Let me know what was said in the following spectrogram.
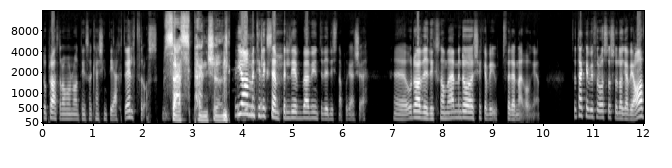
då pratar de om någonting som kanske inte är aktuellt för oss. SAS pension. Ja men till exempel det behöver ju inte vi lyssna på kanske. Eh, och då har vi liksom, nej men då checkar vi ut för denna gången. Så tackar vi för oss och så loggar vi av.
